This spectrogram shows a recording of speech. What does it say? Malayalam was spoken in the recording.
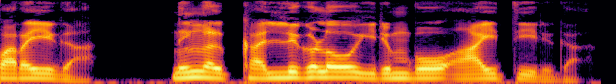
പറയുക നിങ്ങൾ കല്ലുകളോ ഇരുമ്പോ ആയിത്തീരുക.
